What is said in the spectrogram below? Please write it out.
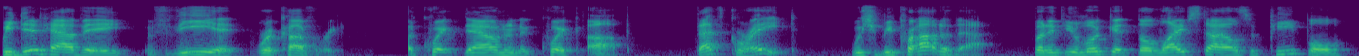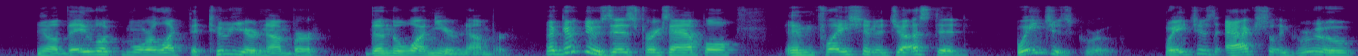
we did have a V recovery, a quick down and a quick up. That's great. We should be proud of that. But if you look at the lifestyles of people, you know, they look more like the two-year number than the one-year number. The good news is, for example, inflation adjusted, wages grew. Wages actually grew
